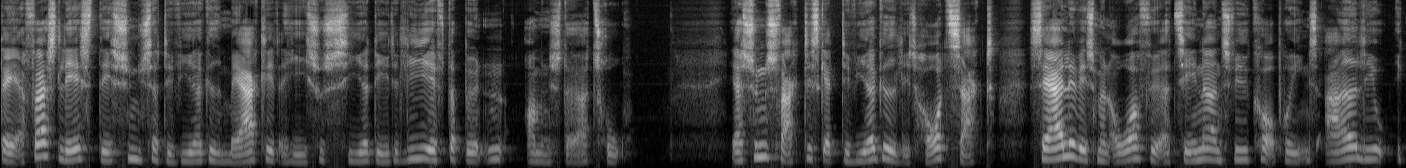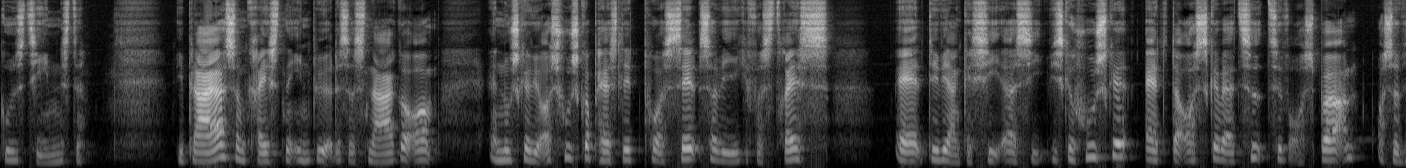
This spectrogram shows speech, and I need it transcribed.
Da jeg først læste det, synes jeg, det virkede mærkeligt, at Jesus siger dette lige efter bønden om en større tro. Jeg synes faktisk, at det virkede lidt hårdt sagt, særligt hvis man overfører tjenerens vilkår på ens eget liv i Guds tjeneste. Vi plejer som kristne indbyrdes at snakke om, at nu skal vi også huske at passe lidt på os selv, så vi ikke får stress af alt det, vi engagerer os i. Vi skal huske, at der også skal være tid til vores børn osv.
